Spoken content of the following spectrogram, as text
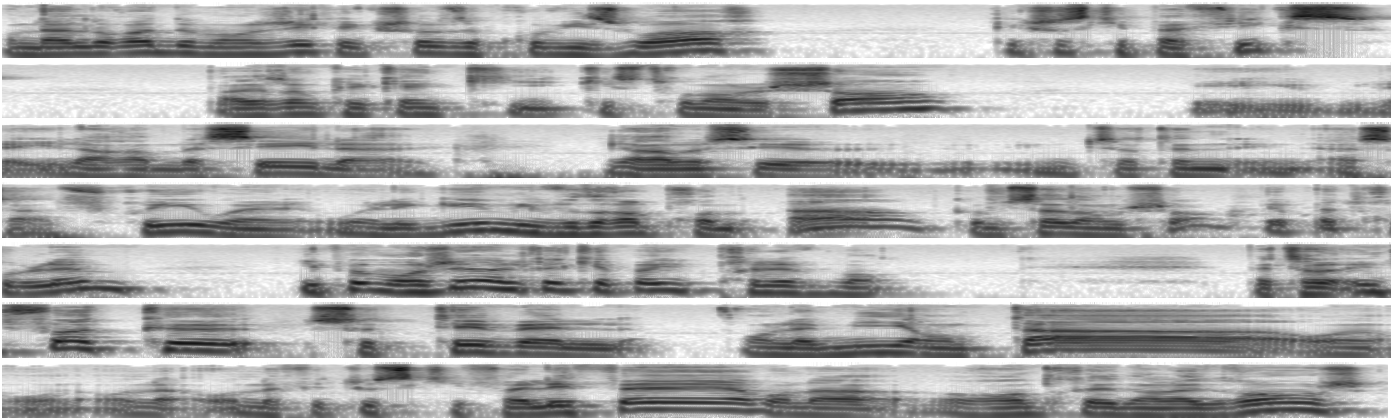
On a le droit de manger quelque chose de provisoire, quelque chose qui n'est pas fixe. Par exemple, quelqu'un qui, qui, se trouve dans le champ, et il, a, ramassé, il a, il a ramassé euh, une certaine, un, fruit ou un, légume, il voudra prendre un, comme ça, dans le champ, il n'y a pas de problème. Il peut manger avec qu'il n'y a pas eu de prélèvement. Une fois que ce tevel on l'a mis en tas, on, a, fait tout ce qu'il fallait faire, on a rentré dans la grange.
